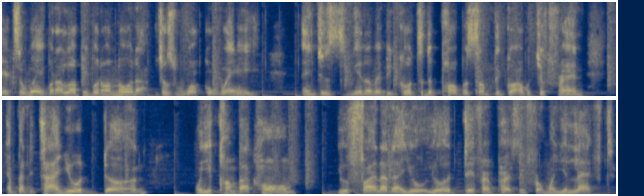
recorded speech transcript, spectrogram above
it's a way but a lot of people don't know that just walk away and just you know maybe go to the pub or something go out with your friend and by the time you're done when you come back home you'll find out that you're you're a different person from when you left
